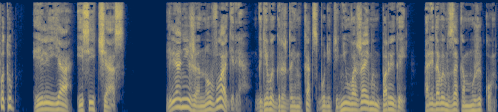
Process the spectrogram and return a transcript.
потом... Или я и сейчас. Или они же, но в лагере, где вы, гражданин Кац, будете не уважаемым барыгой, а рядовым зэком-мужиком,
